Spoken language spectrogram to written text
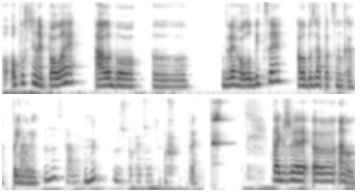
opustené pole, alebo uh, dve holubice, alebo západ slnka pri tak. mori. Uh-huh, správne. Uh-huh. Môžeš pokračovať. Uf, dobre. Takže uh, áno,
